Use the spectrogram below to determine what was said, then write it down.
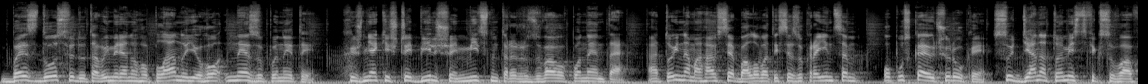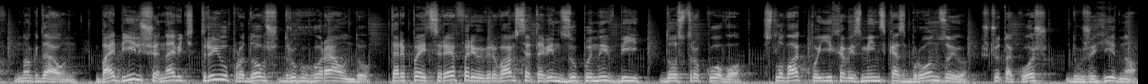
Без досвіду та виміряного плану його не зупинити. Хижняк іще більше міцно тероризував опонента, а той намагався балуватися з українцем, опускаючи руки. Суддя натомість фіксував нокдаун. Ба більше навіть три упродовж другого раунду. Терпець рефері увірвався та він зупинив бій достроково. Словак поїхав із Мінська з бронзою, що також дуже гідно.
